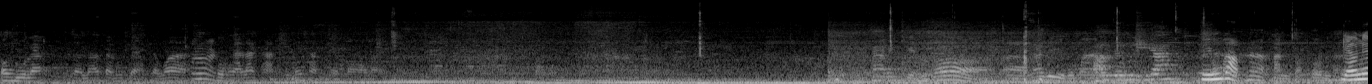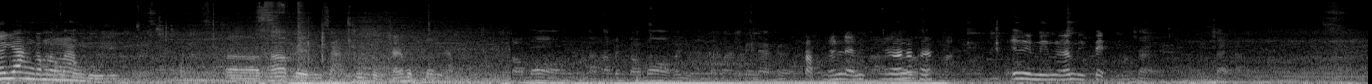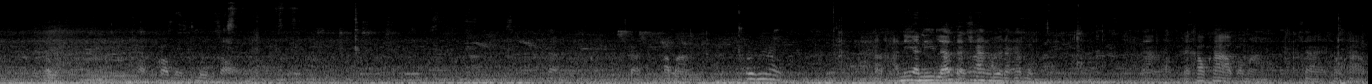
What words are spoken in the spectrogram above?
ต้องดูแลแต่แล้วแต่รูปแบบแต่ว่าอืมโรงงานรากฐานคุณต้องทำเตรียมรอไว้ค่าเป็นเขียนก็อ่าน่าจะอยู่ประมาณลิ้นบอก ห้าพันต่อต้นเดี๋ยวเนื้อย่างกำลังมา ต้องดูนี่เอ่อถ้าเป็นสามคุณผมใช้หกต้นครับ น้นๆเนื้อนะคะเอ้ยมีเนื้อมีเป็ดใช่ ใช่ครับเอาครับก็หมื่นหมื่นสองครับครับประมาณเพิ่มหน่อยครับอันนี้อันนี้แล้วแต่ช่างด้วยนะครับผมอ่าแต่คร่าวๆประมาณ ใช่คร่าว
